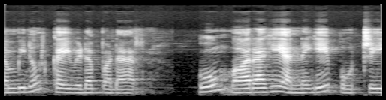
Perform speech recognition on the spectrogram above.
நம்பினோர் கைவிடப்படார். ஓம் வாராகி அன்னையே போற்றி.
